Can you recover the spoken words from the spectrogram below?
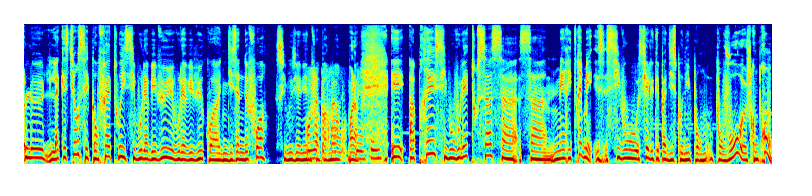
le la question c'est qu'en fait, oui, si vous l'avez vu, vous l'avez vu quoi, une dizaine de fois si vous y allez une fois par mois. Voilà. Et après, si vous voulez, tout ça, ça, ça mériterait. Mais si vous, si elle n'était pas disponible pour pour vous, euh, je comprends.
